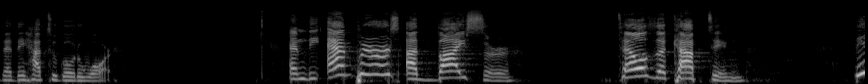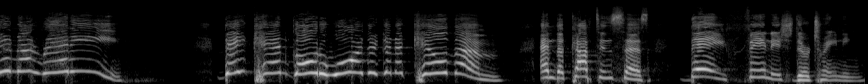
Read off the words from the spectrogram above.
that they had to go to war. And the emperor's advisor tells the captain, They're not ready. They can't go to war. They're going to kill them. And the captain says, They finished their training.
